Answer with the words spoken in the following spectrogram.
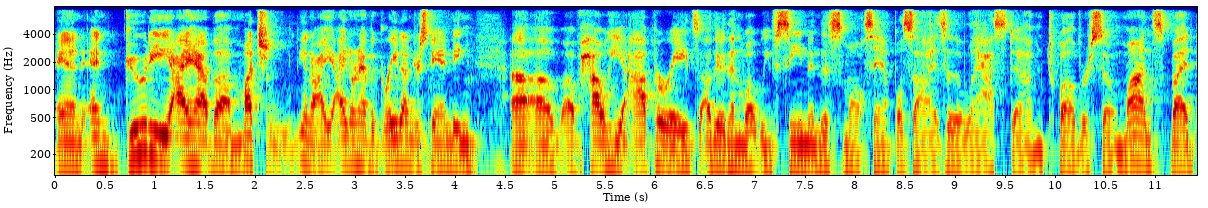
And and Goody, I have a much you know I, I don't have a great understanding uh, of of how he operates other than what we've seen in this small sample size of the last um, 12 or so months. But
